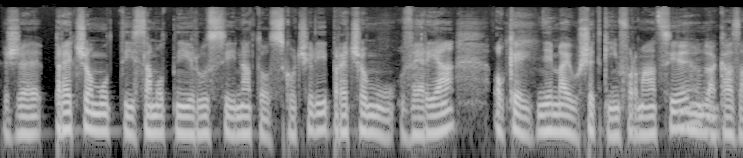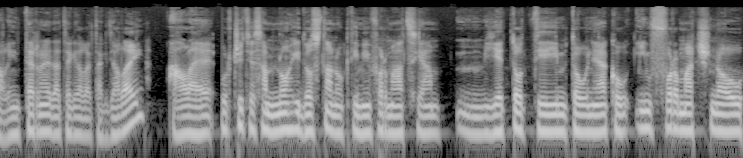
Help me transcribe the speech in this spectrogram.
že prečo mu tí samotní Rusi na to skočili, prečo mu veria. OK, nemajú všetky informácie, mm. zakázal internet a tak ďalej, tak ďalej, ale určite sa mnohí dostanú k tým informáciám. Mm, je to tým tou nejakou informačnou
